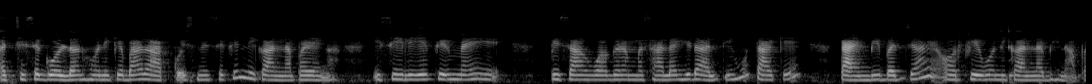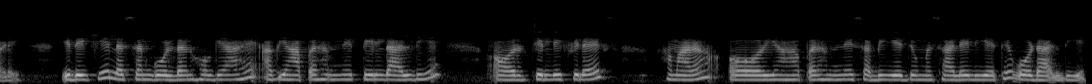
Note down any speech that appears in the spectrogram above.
अच्छे से गोल्डन होने के बाद आपको इसमें से फिर निकालना पड़ेगा। इसीलिए फिर मैं पिसा हुआ गरम मसाला ही डालती हूँ, ताकि टाइम भी बच जाए और फिर वो निकालना भी ना पड़े। ये देखिए, लहसुन गोल्डन हो गया है। अब यहाँ पर हमने तिल डाल दिए और चिल्ली फ्लेक्स हमारा और यहाँ पर हमने सभी ये जो मसाले लिए थे वो डाल दिए।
